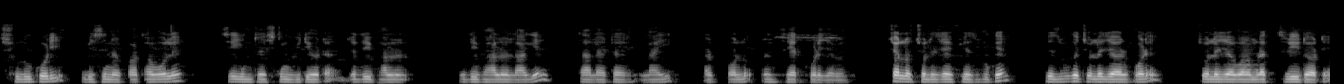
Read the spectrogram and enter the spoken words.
শুরু করি। বেশি না কথা বলে সেই ইন্টারেস্টিং ভিডিওটা যদি ভালো যদি ভালো লাগে, তাহলে একটা লাইক আর ফলো শেয়ার করে যাবেন। চলো চলে যাই ফেসবুকে ফেসবুকে চলে যাওয়ার পরে চলে যাব আমরা থ্রি ডটে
